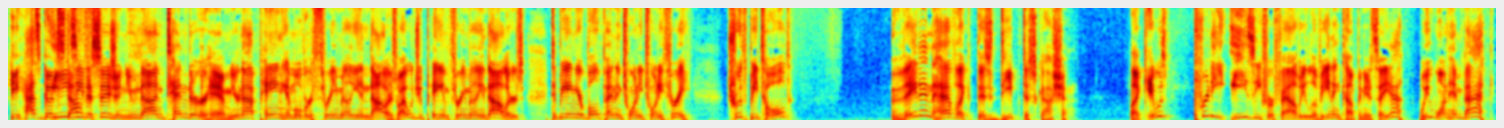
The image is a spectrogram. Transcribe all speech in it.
he has good easy stuff. decision. You non-tender him. You're not paying him over three million dollars. Why would you pay him three million dollars to be in your bullpen in 2023? Truth be told, they didn't have like this deep discussion. Like it was pretty easy for Falvey Levine and company to say, "Yeah, we want him back.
